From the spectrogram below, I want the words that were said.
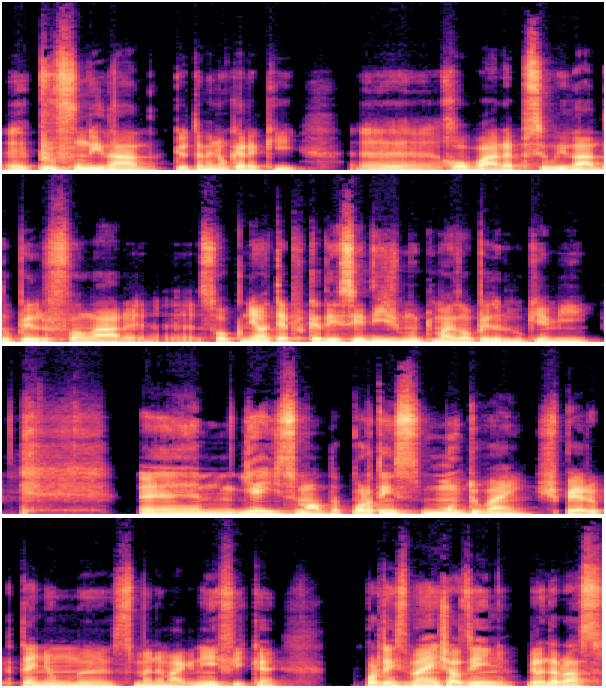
uh, profundidade, que eu também não quero aqui roubar a possibilidade do Pedro falar a sua opinião, até porque a DC diz muito mais ao Pedro do que a mim. Um, e é isso, malta. Portem-se muito bem. Espero que tenham uma semana magnífica. Portem-se bem, tchauzinho. Grande abraço.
